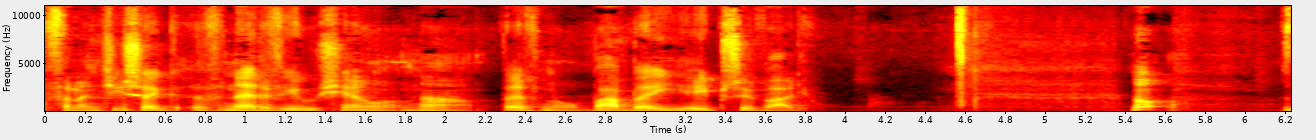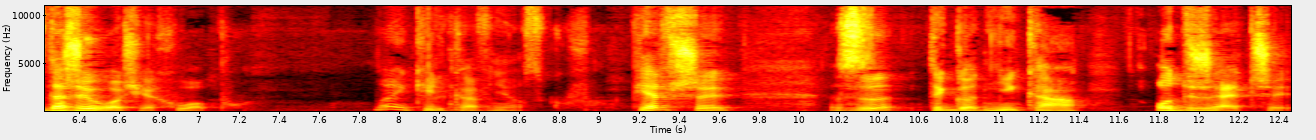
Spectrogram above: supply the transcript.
Franciszek wnerwił się na pewną babę i jej przywalił. No, zdarzyło się chłopu. No i kilka wniosków. Pierwszy z tygodnika od rzeczy.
